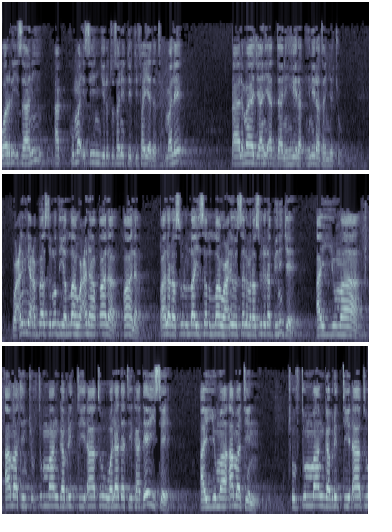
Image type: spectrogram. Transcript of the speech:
warri isaanii akkuma isiin jirtu sanitti itti fayyadata malee dhaalmaa jaanii addaan hin وعن ابن عباس رضي الله عنها قال قال قال رسول الله صلى الله عليه وسلم رسول ربي نجي أيما أمة شفتمان قبرتي راتو ولدتك ديس أيما أمة شفتمان قبرتي راتو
